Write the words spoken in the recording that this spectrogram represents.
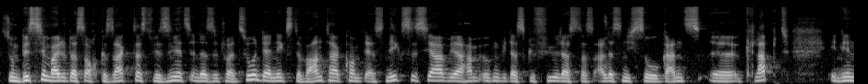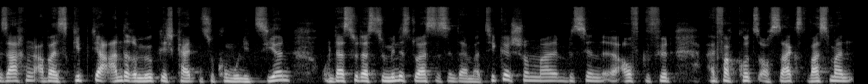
so ein bisschen, weil du das auch gesagt hast, wir sind jetzt in der Situation, der nächste Warntag kommt erst nächstes Jahr. Wir haben irgendwie das Gefühl, dass das alles nicht so ganz äh, klappt in den Sachen, aber es gibt ja andere Möglichkeiten zu kommunizieren und dass du das zumindest, du hast es in deinem Artikel schon mal ein bisschen äh, aufgeführt, einfach kurz auch sagst, was man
